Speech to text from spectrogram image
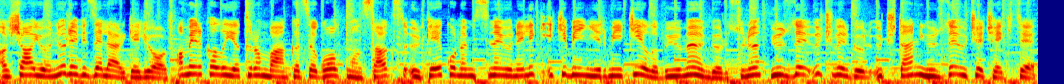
aşağı yönlü revizeler geliyor. Amerikalı yatırım bankası Goldman Sachs, ülke ekonomisine yönelik 2022 yılı büyüme öngörüsünü %3,3'ten %3'e çekti.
